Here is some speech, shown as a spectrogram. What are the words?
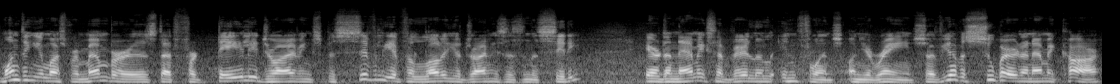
one thing you must remember is that for daily driving, specifically if a lot of your driving is in the city, aerodynamics have very little influence on your range. So if you have a super aerodynamic car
